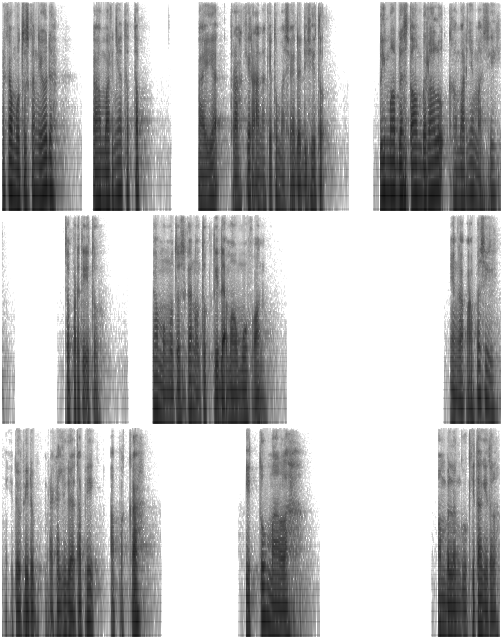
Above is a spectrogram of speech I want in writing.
Mereka memutuskan ya udah kamarnya tetap kayak terakhir anak itu masih ada di situ. 15 tahun berlalu kamarnya masih seperti itu mereka memutuskan untuk tidak mau move on. Ya nggak apa-apa sih hidup-hidup mereka juga, tapi apakah itu malah membelenggu kita gitu loh.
